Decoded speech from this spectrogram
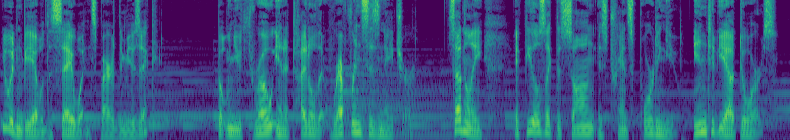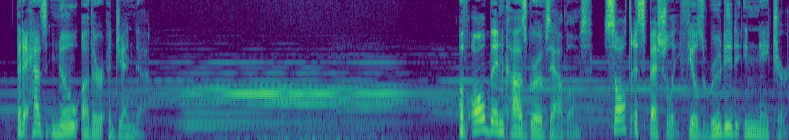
you wouldn't be able to say what inspired the music. But when you throw in a title that references nature, suddenly it feels like the song is transporting you into the outdoors, that it has no other agenda. Of all Ben Cosgrove's albums, Salt especially feels rooted in nature,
